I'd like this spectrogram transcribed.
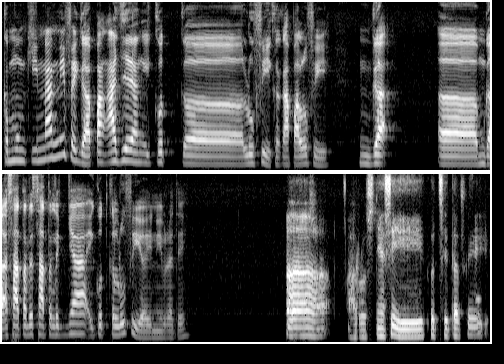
kemungkinan nih Vega Pang aja yang ikut ke Luffy, ke kapal Luffy. Enggak em, enggak satelit-satelitnya ikut ke Luffy ya ini berarti. Eh, harusnya sih ikut sih tapi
